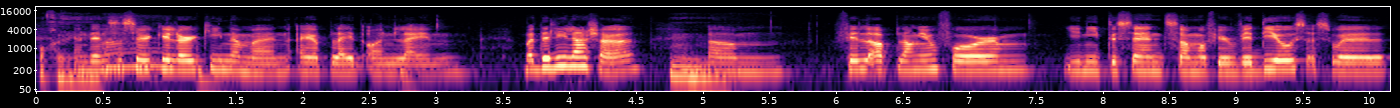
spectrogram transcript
Okay. And then sa circular key naman, I applied online. Madali lang siya. Hmm. Um, fill up lang yung form. You need to send some of your videos as well.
